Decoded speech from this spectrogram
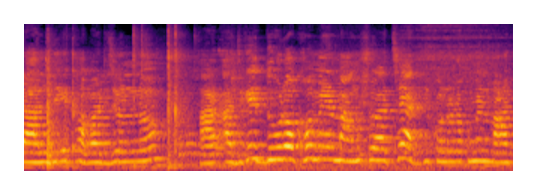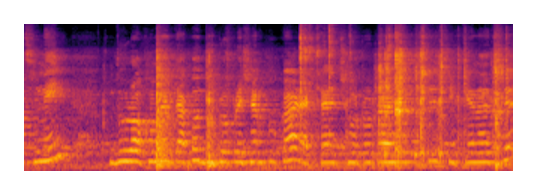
ডাল দিয়ে খাবার জন্য। আর আজকে দু রকমের মাংস আছে, আজকে কোনো রকমের মাছ নেই। দু রকমের, দেখো দুটো প্রেশার কুকার একটা ছোটোটায় হচ্ছে চিকেন আছে।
